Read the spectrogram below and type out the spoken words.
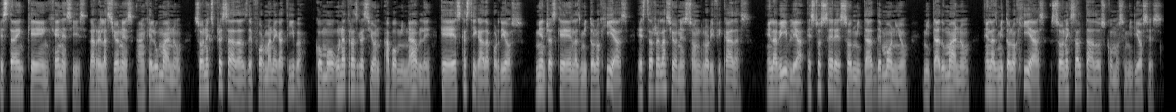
está en que en Génesis las relaciones ángel-humano son expresadas de forma negativa, como una transgresión abominable que es castigada por Dios, mientras que en las mitologías estas relaciones son glorificadas. En la Biblia estos seres son mitad demonio, mitad humano, en las mitologías son exaltados como semidioses.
